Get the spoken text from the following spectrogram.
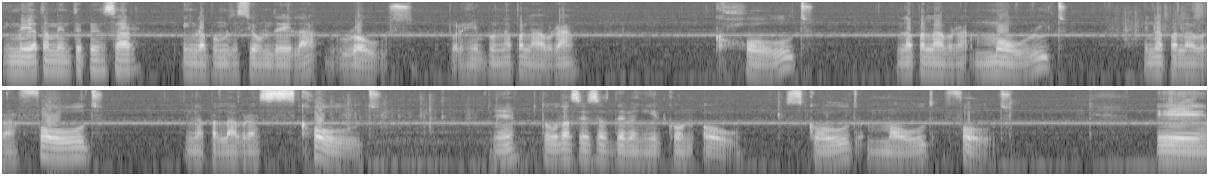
inmediatamente pensar en la pronunciación de la rose. Por ejemplo, en la palabra cold, en la palabra mold, en la palabra fold, en la palabra scold. ¿eh? Todas esas deben ir con O. Scold, mold, fold. Eh,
